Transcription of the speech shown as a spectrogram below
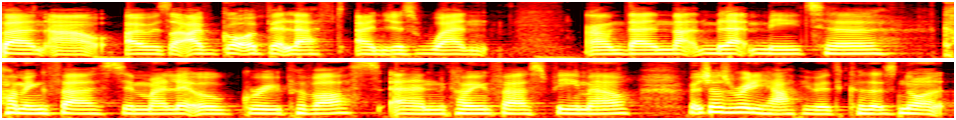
burnt out, I was like, I've got a bit left, and just went. And then that led me to coming first in my little group of us and coming first female, which I was really happy with because it's not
